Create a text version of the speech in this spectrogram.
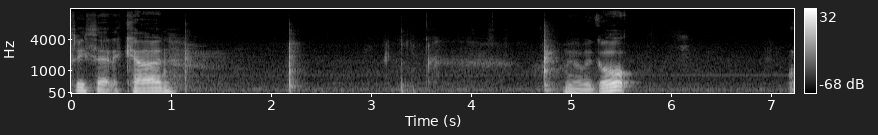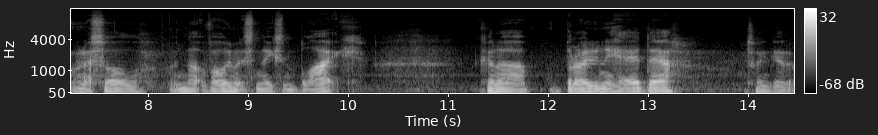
330 can. There we go. When it's all in that volume it's nice and black. Kind of browny head there. Try and get it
